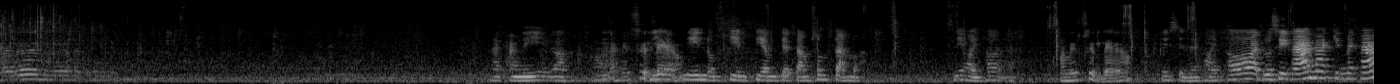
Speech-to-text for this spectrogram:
มา เลยมาเลยมาตรงนี้มาทางนี้เนาะอันนี้เสร็จนี่แล้วนี่ขนมจีนเตรียมจะตำส้มตำเหรอนี่หอยทอดอะอันนี้เสร็จแล้ว นี่เสร็จแล้วหอยทอด ดูสิคะน่ากินไหมคะ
